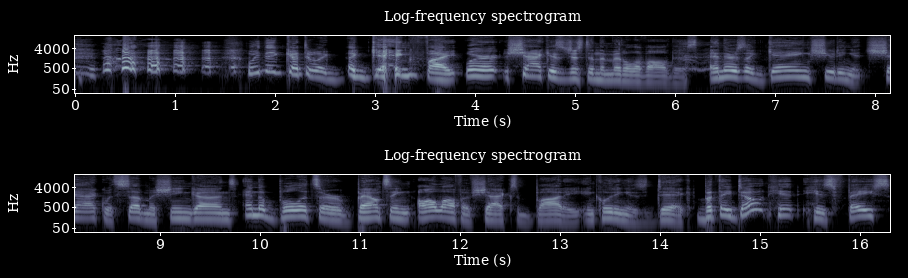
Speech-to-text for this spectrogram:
we then cut to a, a gang fight where Shaq is just in the middle of all this. And there's a gang shooting at Shaq with submachine guns, and the bullets are bouncing all off of Shaq's body, including his dick, but they don't hit his face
